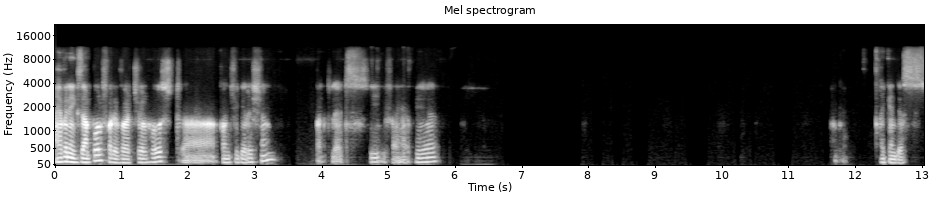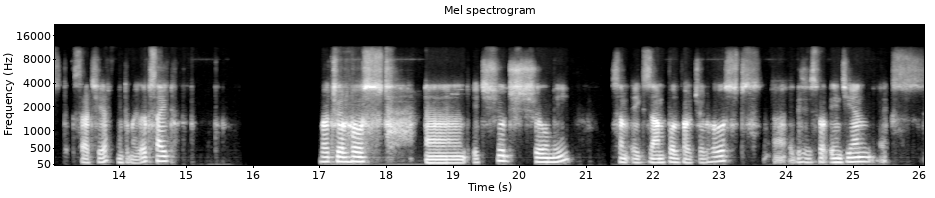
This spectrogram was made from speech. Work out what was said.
I have an example for a virtual host uh, configuration, but let's see if I have here. Okay. I can just search here into my website, virtual host, and it should show me some example virtual hosts. Uh, this is for Nginx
